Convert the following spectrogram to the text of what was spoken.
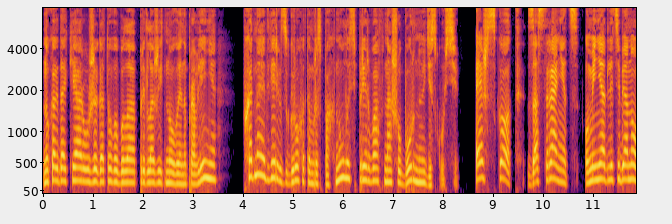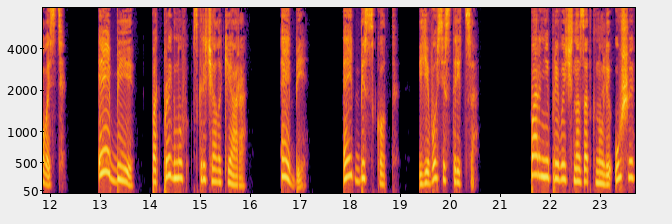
но когда Киара уже готова была предложить новое направление, входная дверь с грохотом распахнулась, прервав нашу бурную дискуссию. «Эш Скотт, засранец, у меня для тебя новость!» «Эбби!» — подпрыгнув, вскричала Киара. «Эбби! Эбби Скотт, его сестрица!» Парни привычно заткнули уши,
